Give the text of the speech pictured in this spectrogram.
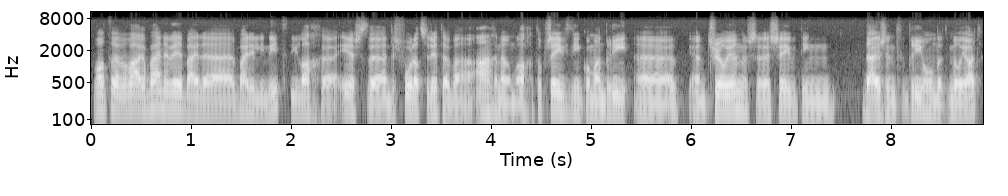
want eh, we waren bijna weer bij de, bij de limiet. Die lag eerst, dus voordat ze dit hebben aangenomen, lag het op 17,3 eh, een trillion, dus eh, 17.300 miljard.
